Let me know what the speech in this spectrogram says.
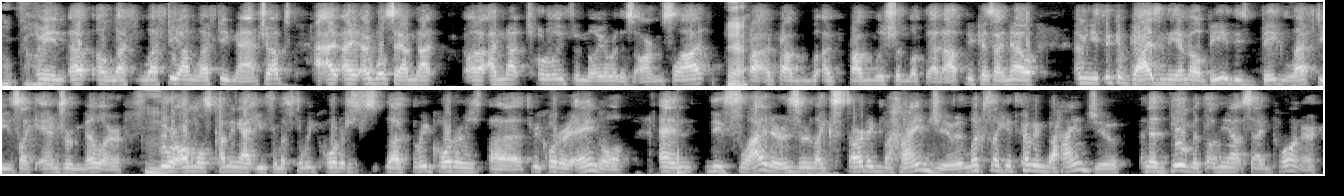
Oh god. I mean, a, a left lefty on lefty matchups. I, I, I will say I'm not uh, I'm not totally familiar with his arm slot. Yeah. I, pro- I probably I probably should look that up because I know. I mean, you think of guys in the MLB, these big lefties like Andrew Miller, Hmm. who are almost coming at you from a three quarters, uh, three quarters, uh, three quarter angle, and these sliders are like starting behind you. It looks like it's coming behind you, and then boom, it's on the outside corner.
